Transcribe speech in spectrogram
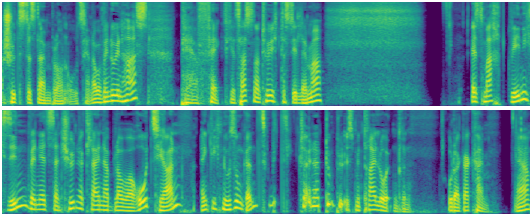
schützt es deinen blauen Ozean. Aber wenn du ihn hast, perfekt. Jetzt hast du natürlich das Dilemma, es macht wenig Sinn, wenn jetzt ein schöner kleiner blauer Ozean eigentlich nur so ein ganz kleiner Tümpel ist mit drei Leuten drin. Oder gar keinem. Ja,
